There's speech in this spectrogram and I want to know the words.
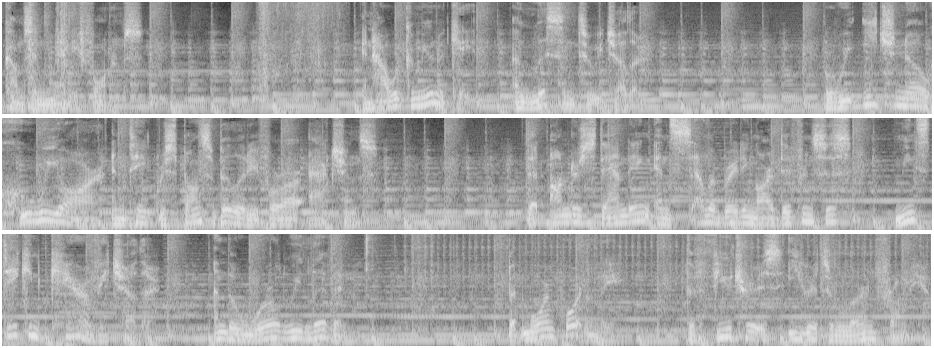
comes in many forms. In how we communicate and listen to each other. Where we each know who we are and take responsibility for our actions that understanding and celebrating our differences means taking care of each other and the world we live in. But more importantly, the future is eager to learn from you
